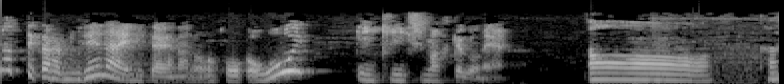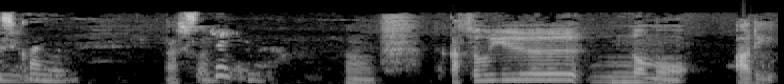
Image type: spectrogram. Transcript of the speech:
なってから見れないみたいなのの方が多い気しますけどね。ああ、確かに。確かに。うん。だからそういうのもあり、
